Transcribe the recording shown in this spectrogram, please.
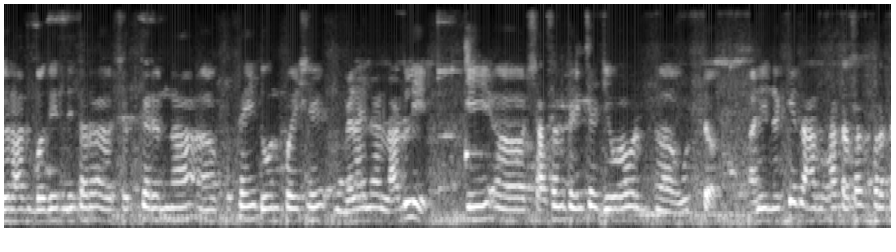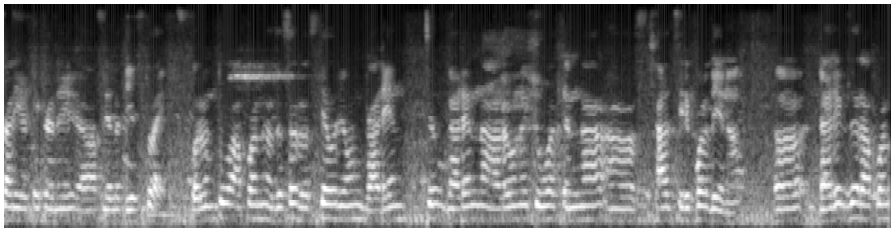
जर आज बघितली तर शेतकऱ्यांना कुठेही दोन पैसे मिळायला लागले की शासन त्यांच्या जीवावर उठतं. आणि नक्कीच आज हा तसाच प्रकार या ठिकाणी आपल्याला दिसतोय. परंतु आपण जसं रस्त्यावर येऊन गाड्यांचं गाड्यांना अडवणं किंवा त्यांना अ, छाल सिरपळ देणं डायरेक्ट जर आपण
